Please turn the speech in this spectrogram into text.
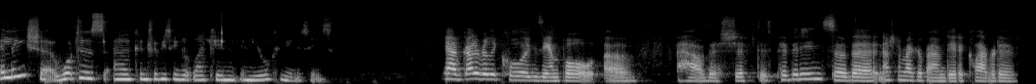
Elisha, what does uh, contributing look like in, in your communities? Yeah, I've got a really cool example of how the shift is pivoting. So the National Microbiome Data Collaborative,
